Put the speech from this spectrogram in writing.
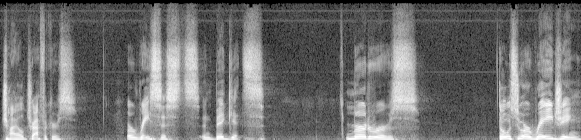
child traffickers, or racists and bigots, murderers, those who are raging.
